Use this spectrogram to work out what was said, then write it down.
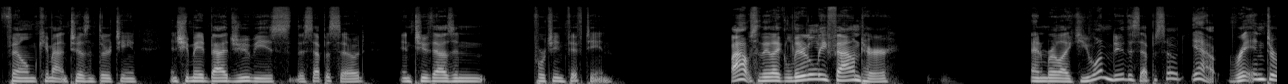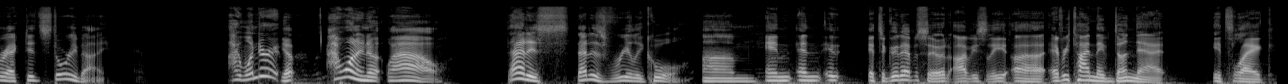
film came out in 2013 and she made Bad Jubies this episode in 2014-15. Wow, so they like literally found her and were like, "You want to do this episode?" Yeah, written, directed, story by. I wonder Yep. I want to know. Wow. That is that is really cool. Um and and it, it's a good episode obviously uh every time they've done that it's like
